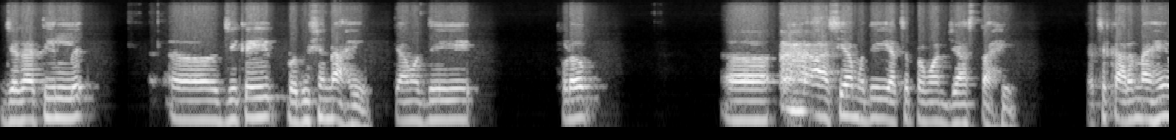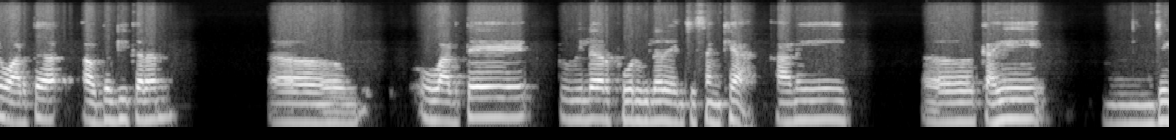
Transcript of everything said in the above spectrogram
जगातील जे काही प्रदूषण आहे त्यामध्ये थोडं आशियामध्ये याचं प्रमाण जास्त आहे. याचं कारण आहे वाढतं औद्योगिकरण वाढते टू व्हीलर फोर व्हीलर यांची संख्या आणि काही जे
